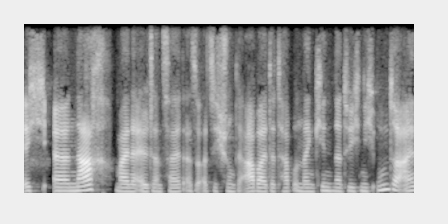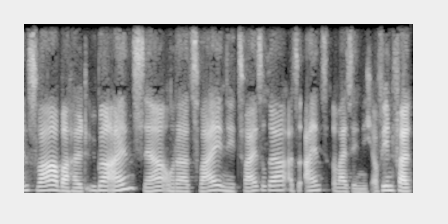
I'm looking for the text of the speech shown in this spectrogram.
ich äh, nach meiner Elternzeit, also als ich schon gearbeitet habe und mein Kind natürlich nicht unter eins war, aber halt über eins, ja, oder zwei, nee, zwei sogar, also eins, weiß ich nicht. Auf jeden Fall,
